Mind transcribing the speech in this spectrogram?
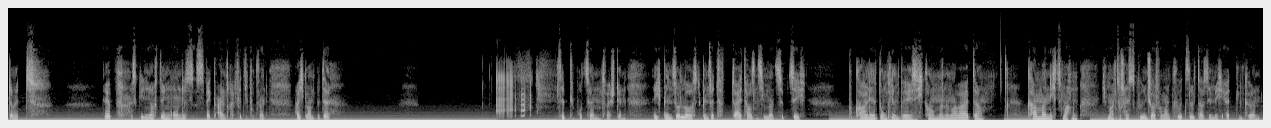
damit. Yep, es geht nicht aufs Ding und es ist weg. 41 Prozent. Habe ich gewonnen, bitte? 70 Prozent, zwei Sterne. Ich bin so lost. Ich bin seit 3770 In der dunklen Base. Ich komme mehr weiter. Kann man nichts machen. Ich mache so schnell Screenshot von meinem Kürzel, dass sie mich adden können.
